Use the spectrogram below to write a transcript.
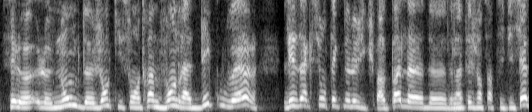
c'est le, le, nombre de gens qui sont en train de vendre à découvert les actions technologiques. Je ne parle pas de l'intelligence artificielle,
